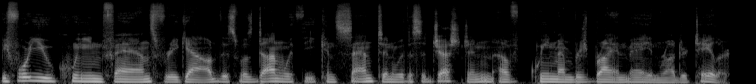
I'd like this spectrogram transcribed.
Before you Queen fans freak out, this was done with the consent and with the suggestion of Queen members Brian May and Roger Taylor,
